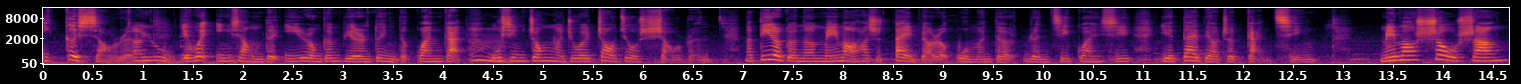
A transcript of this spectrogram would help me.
一个小人，哎呦，也会影响我们的仪容跟别人对你的观感，无形中呢就会造就小人。那第二个呢，眉毛它是代表了我们的人际关系，也代表着感情。眉毛受伤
